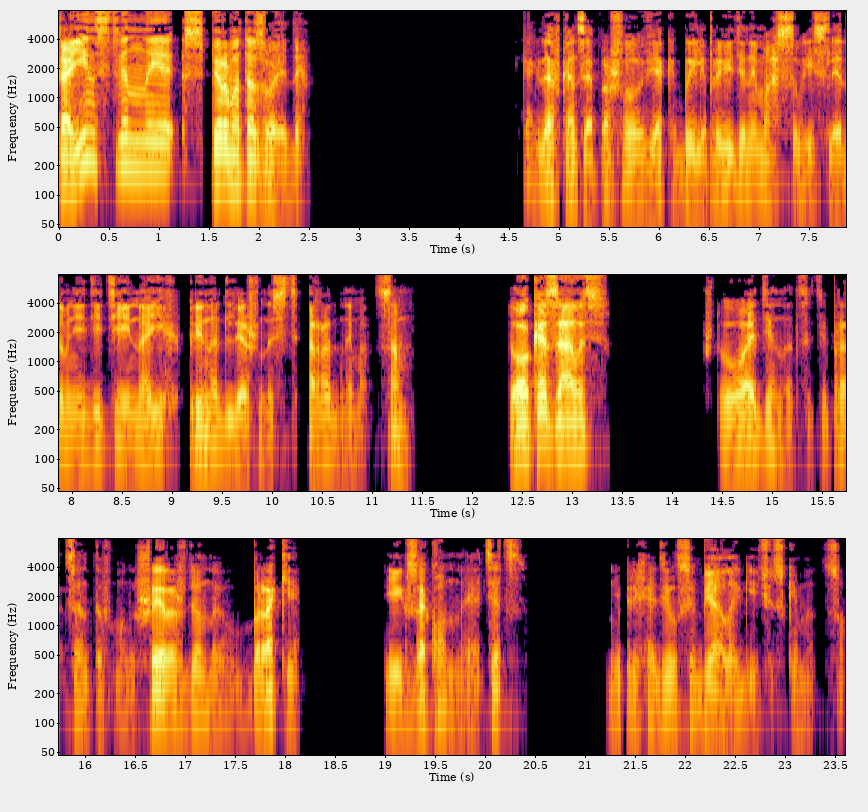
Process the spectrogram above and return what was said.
Таинственные сперматозоиды Когда в конце прошлого века были проведены массовые исследования детей на их принадлежность родным отцам, то оказалось, что у 11% малышей, рожденных в браке, их законный отец не приходился биологическим отцом.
